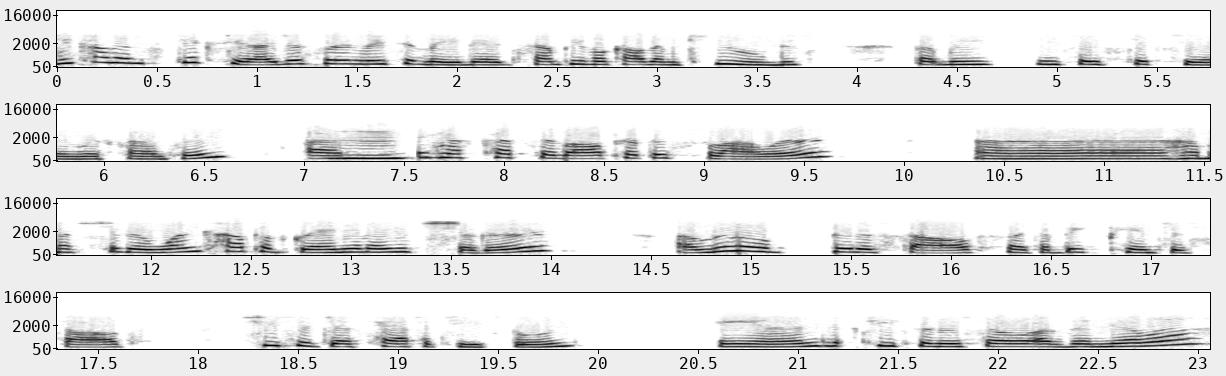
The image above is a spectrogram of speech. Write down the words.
We call them sticks here. I just learned recently that some people call them cubes, but we we say sticks here in Wisconsin. Uh, Mhm. Three and a half cups of all-purpose flour. Uh, how much sugar? One cup of granulated sugar. A little bit of salt, like a big pinch of salt. She suggests half a teaspoon. And a teaspoon or so of vanilla,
